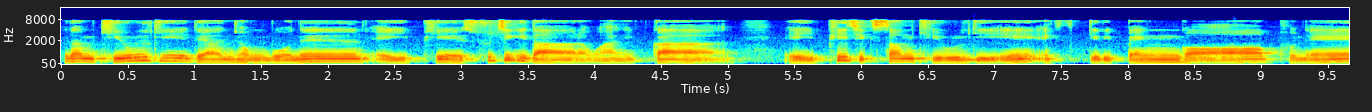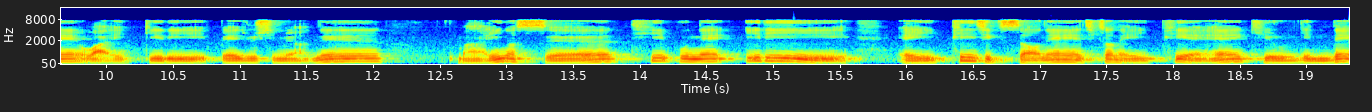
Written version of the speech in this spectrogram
그 다음 기울기에 대한 정보는 AP의 수직이다라고 하니까 AP 직선 기울기 x끼리 뺀 거 분의 y끼리 빼주시면은 마이너스 t분의 1이 AP 직선의 직선 AP의 기울기인데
